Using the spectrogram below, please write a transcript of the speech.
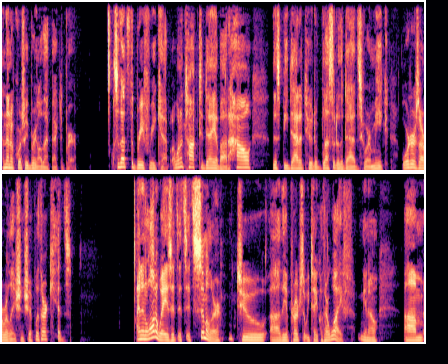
And then, of course, we bring all that back to prayer. So that's the brief recap. I want to talk today about how this beatitude of blessed are the dads who are meek orders our relationship with our kids. And in a lot of ways, it's it's, it's similar to uh, the approach that we take with our wife. You know, um,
